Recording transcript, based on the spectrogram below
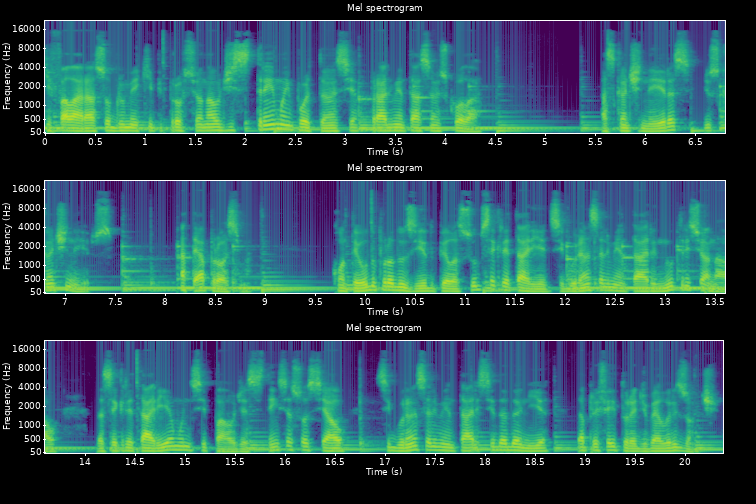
que falará sobre uma equipe profissional de extrema importância para a alimentação escolar as cantineiras e os cantineiros. Até a próxima! Conteúdo produzido pela Subsecretaria de Segurança Alimentar e Nutricional da Secretaria Municipal de Assistência Social, Segurança Alimentar e Cidadania da Prefeitura de Belo Horizonte.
